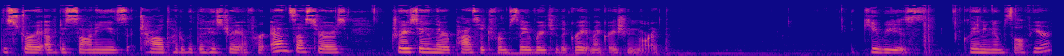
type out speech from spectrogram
the story of Dasani's childhood with the history of her ancestors, tracing their passage from slavery to the Great Migration North. Kiwi is cleaning himself here.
